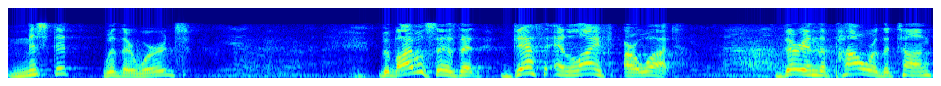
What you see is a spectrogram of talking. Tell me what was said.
missed it with their words? The Bible says that death and life are what? They're in the power of the tongue.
